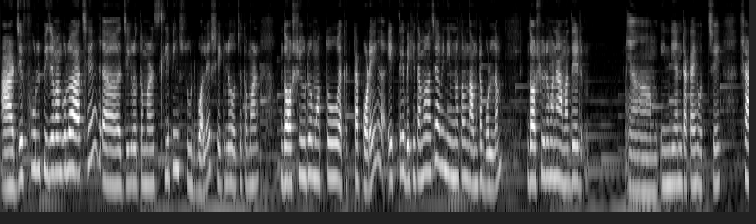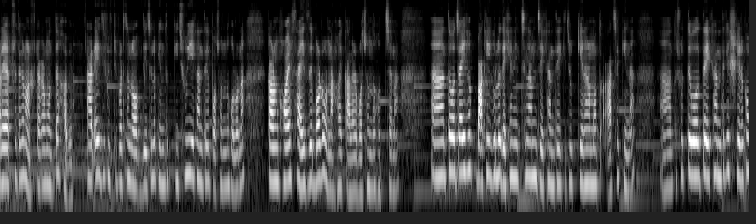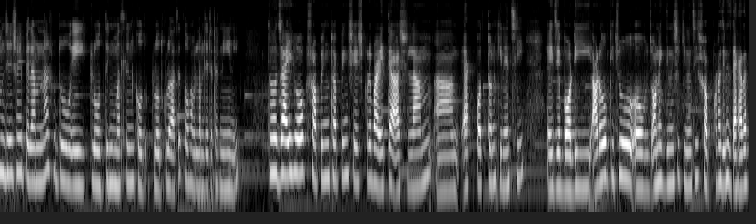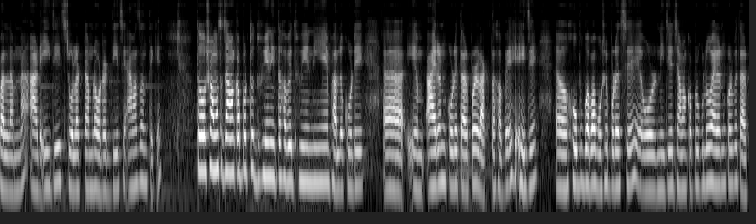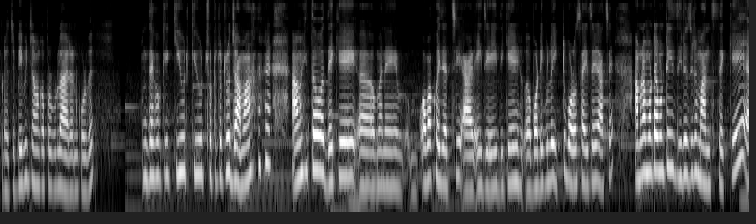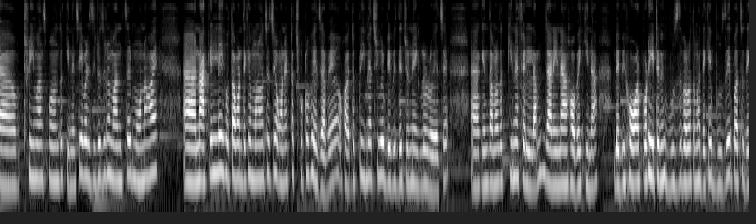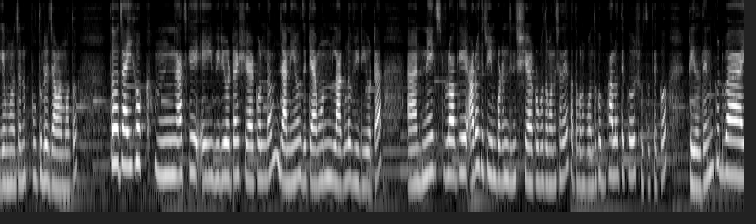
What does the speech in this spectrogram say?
আর যে ফুল পিজামাগুলো আছে যেগুলো তোমার স্লিপিং স্যুট বলে, সেগুলো হচ্ছে তোমার দশ ইউরো মতো এক একটা পড়ে এর থেকে বেশি দামও আছে, আমি নিম্নতম দামটা বললাম। দশ ইউরো মানে আমাদের ইন্ডিয়ান টাকায় হচ্ছে সাড়ে আটশো থেকে নশো টাকার মধ্যে হবে। আর এই যে ফিফটি পার্সেন্ট অফ দিয়েছিল কিন্তু কিছুই এখান থেকে পছন্দ হলো না। কারণ হয় সাইজে বড়, না হয় কালার পছন্দ হচ্ছে না। তো যাই হোক, বাকিগুলো দেখে নিচ্ছিলাম যে এখান থেকে কিছু কেনার মতো আছে কি না তো সত্যি বলতে এখান থেকে সেরকম জিনিস আমি পেলাম না। শুধু এই ক্লোদিং মাসলিন ক্লোথগুলো আছে, তো ভাবলাম যে এটা নিয়ে নিই। তো যাই হোক শপিং টপিং শেষ করে বাড়িতে আসলাম। এক পত্তন কিনেছি। এই যে বডি আরও কিছু অনেক জিনিসই কিনেছি, সব কটা জিনিস দেখাতে পারলাম না। আর এই যে স্ট্রোলারটা আমরা অর্ডার দিয়েছি অ্যামাজন থেকে। তো সমস্ত জামা কাপড় তো ধুয়ে নিতে হবে, ধুয়ে নিয়ে ভালো করে আয়রন করে তারপরে রাখতে হবে। এই যে হবু বাবা বসে পড়েছে, ওর নিজের জামা কাপড়গুলো আয়রন করবে, তারপরে হচ্ছে বেবির জামা কাপড়গুলো আয়রন করবে। দেখো কি কিউট কিউট ছোট ছোট জামা। আমি তো দেখে মানে অবাক হয়ে যাচ্ছি। আর এই যে এইদিকে বডিগুলো একটু বড় সাইজের আছে। আমরা মোটামুটি জিরো জিরো মান্থস থেকে থ্রি মান্থস পর্যন্ত কিনেছি। এবার জিরো জিরো মান্থসের মনে হয় না কিনলেই হতো। আমার দেখে মনে হচ্ছে যে অনেকটা ছোট হয়ে যাবে। হয়তো প্রিম্যাচিওর বেবিদের জন্য এগুলো রয়েছে। কিন্তু আমরা তো কিনে ফেললাম। জানি না হবে কি না বেবি হওয়ার পরে এটা আমি বুঝতে পারব। তোমরা দেখে বুঝতেই পারছ। দেখে মনে হচ্ছে না পুতুলের জামার মতো। তো যাই হোক আজকে এই ভিডিওটা শেয়ার করলাম, জানিও যে কেমন লাগল ভিডিওটা। নেক্সট ব্লগে আরও কিছু ইম্পর্টেন্ট জিনিস শেয়ার করব তোমাদের সাথে। ততক্ষণ বন্ধু খুব ভালো থেকো, সুস্থ থেকো। Till then good bye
